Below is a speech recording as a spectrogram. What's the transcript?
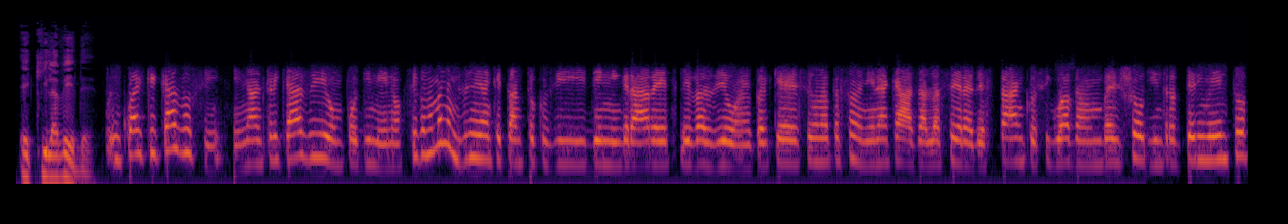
e chi la vede. In qualche caso sì, in altri casi un po' di meno. Secondo me non bisogna neanche tanto così denigrare l'evasione, perché se una persona viene a casa alla sera ed è stanco e si guarda un bel show di intrattenimento,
